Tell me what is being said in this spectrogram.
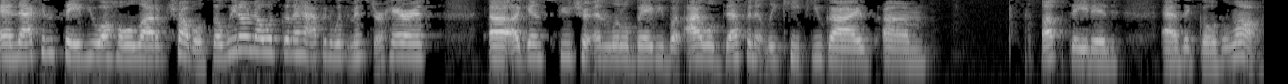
and that can save you a whole lot of trouble. So we don't know what's going to happen with Mr. Harris uh, against Future and Little Baby, but I will definitely keep you guys um, updated as it goes along.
